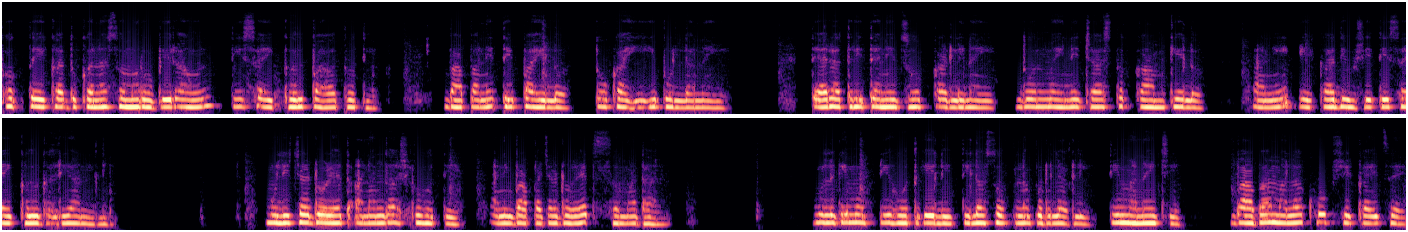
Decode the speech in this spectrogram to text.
फक्त एका दुकानासमोर उभी राहून ती सायकल पाहत होती. बापाने ते पाहिलं तो काहीही बोलला नाही. त्या रात्री त्याने झोप काढली नाही. दोन महिने जास्त काम केलं आणि एका दिवशी ती सायकल घरी आणली. मुलीच्या डोळ्यात आनंद अश्रू होते आणि बापाच्या डोळ्यात समाधान. मुलगी मोठी होत गेली तिला स्वप्न पडू लागली. ती म्हणायची बाबा मला खूप शिकायचंय.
